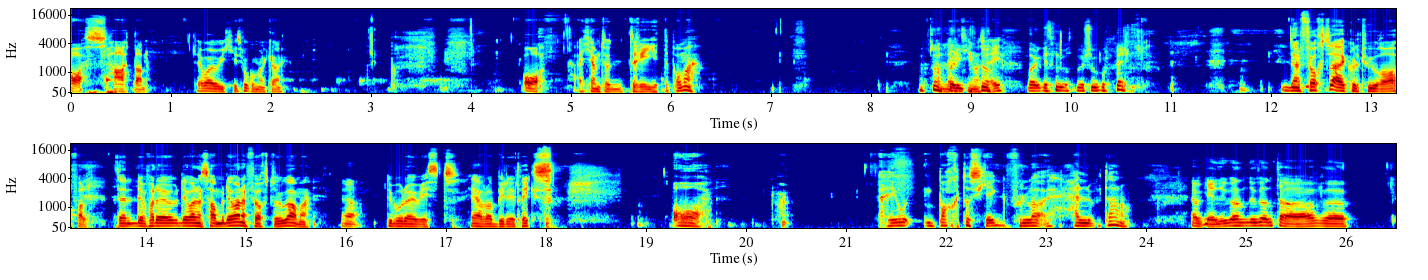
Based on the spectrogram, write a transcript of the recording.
Å, satan. Det var jo ikke sjokomelk her. Å, jeg kommer til å drite på meg. Var det, ikke si. var det ikke så godt med sjokomelk? Den første der er kulturavfall. Det, det, for det, var den samme, det var den første du ga meg. Ja. Du burde jo visst. Jævla billig triks. Åh. Jeg har jo bart og skjegg full av helvete her nå. Ok, du kan, du kan ta av... uh,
